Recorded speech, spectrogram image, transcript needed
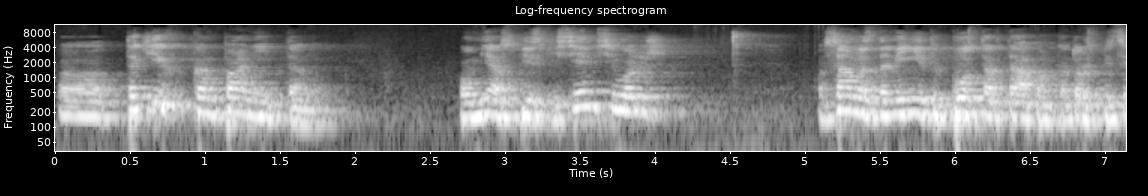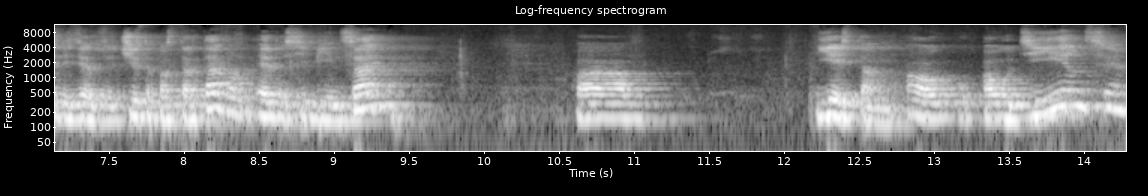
Э, таких компаний там у меня в списке 7 всего лишь. Самый знаменитый по стартапам, который специализируется чисто по стартапам, это CB Insight. Есть там ау- аудиенции,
